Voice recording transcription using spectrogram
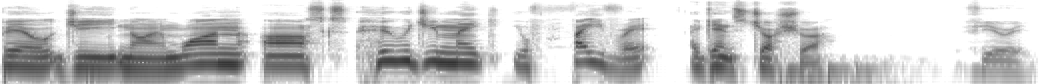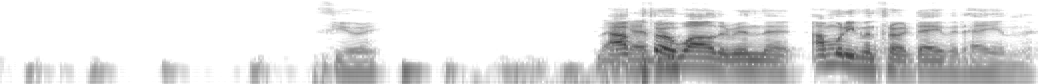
Bill G91 asks, "Who would you make your favourite against Joshua?" Fury. Fury. There I'll throw Bill. Wilder in there. I wouldn't even throw David Haye in there.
